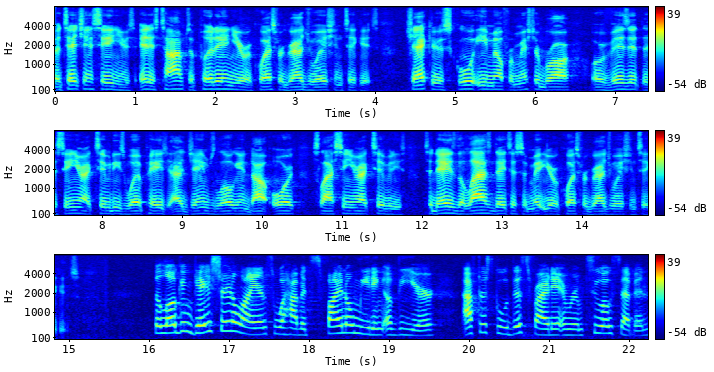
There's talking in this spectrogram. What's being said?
Attention seniors, it is time to put in your request for graduation tickets. Check your school email for Mr. Brar or visit the senior activities webpage at jameslogan.org slash senior activities. Today is the last day to submit your request for graduation tickets. The Logan Gay Straight Alliance will have its final meeting of the year after school this Friday in room 207.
